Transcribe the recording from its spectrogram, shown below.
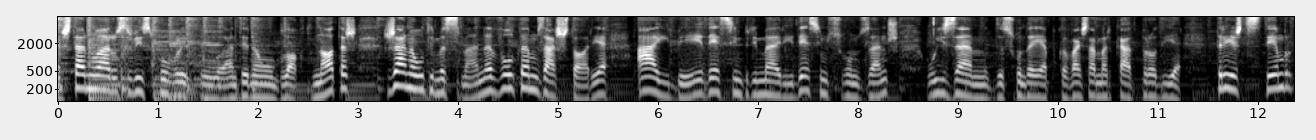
Está no ar o Serviço Público Antena 1 Bloco de Notas. Já na última semana voltamos à história A e B, 11 e 12 anos. O exame de segunda época vai estar marcado para o dia 3 de setembro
